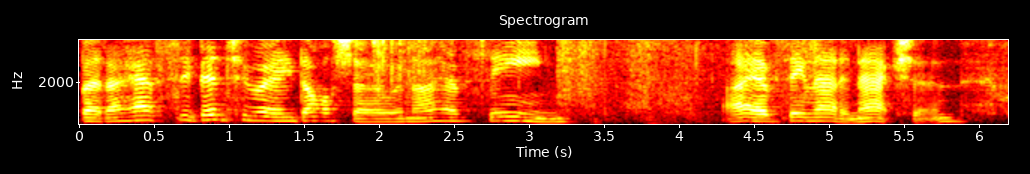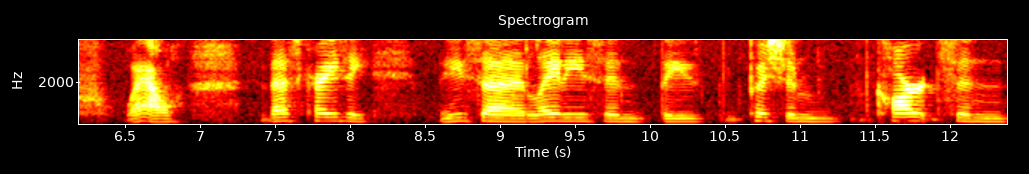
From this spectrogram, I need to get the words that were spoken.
But I have see, been to a doll show and I have seen, I have seen that in action. Wow, that's crazy. These uh, ladies and these pushing carts and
